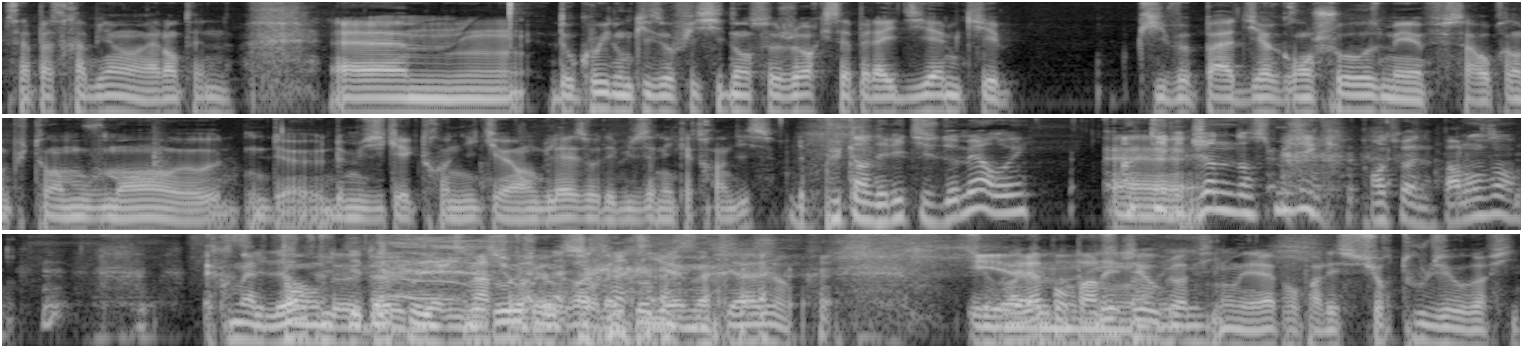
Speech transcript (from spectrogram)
ça passera bien à l'antenne. donc oui, donc ils officient dans ce genre qui s'appelle IDM, qui est qui veut pas dire grand chose, mais ça représente plutôt un mouvement de, de, musique électronique anglaise au début des années 90. De putain d'élitistes de merde, oui. Intelligent dans ce musique, Antoine, parlons-en. Est-ce qu'on a le temps de, et on est là pour parler de géographie. On est là pour parler surtout de géographie.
